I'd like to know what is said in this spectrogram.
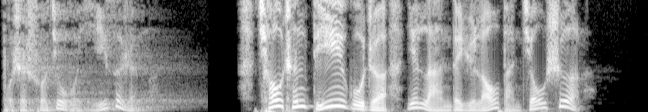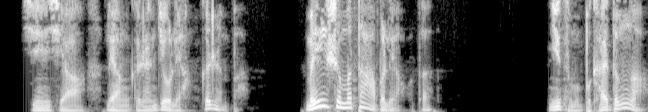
不是说就我一个人吗？乔晨嘀咕着，也懒得与老板交涉了，心想两个人就两个人吧，没什么大不了的。你怎么不开灯啊？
